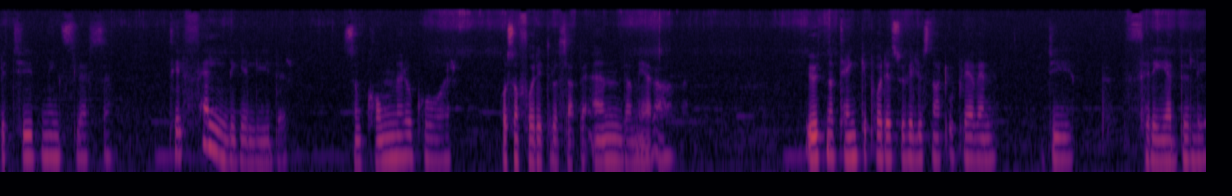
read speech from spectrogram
betydningsløse tilfeldige lyder som kommer og går, og som får deg til å slappe enda mer av. Uten å tenke på det, så vil du snart oppleve en dyp, fredelig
